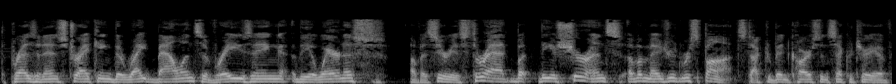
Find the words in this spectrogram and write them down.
The president striking the right balance of raising the awareness of a serious threat, but the assurance of a measured response. Dr. Ben Carson, Secretary of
